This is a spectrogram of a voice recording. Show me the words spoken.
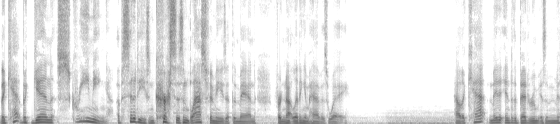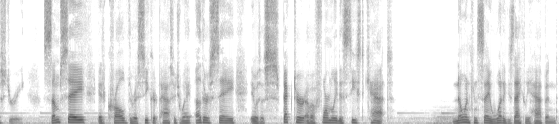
The cat began screaming obscenities and curses and blasphemies at the man for not letting him have his way. How the cat made it into the bedroom is a mystery. Some say it crawled through a secret passageway, others say it was a specter of a formerly deceased cat. No one can say what exactly happened,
